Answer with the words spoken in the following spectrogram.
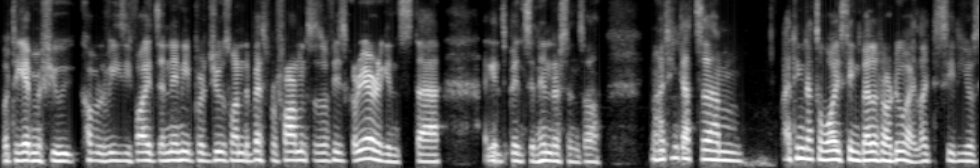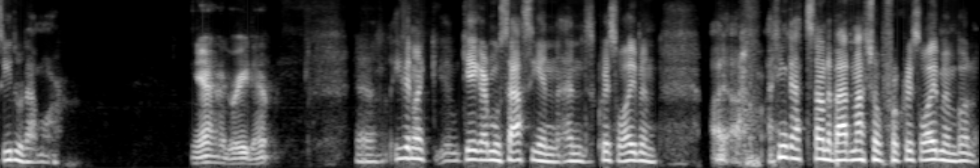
but to give him a few couple of easy fights, and then he produced one of the best performances of his career against uh, against Benson Henderson. So, you know, I think that's um I think that's a wise thing Bellator do. I'd like to see the UFC do that more. Yeah, agreed. Yeah. Yeah, even like Gegard Mousasi and, Chris Weidman, I I think that's not a bad matchup for Chris Weidman, but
